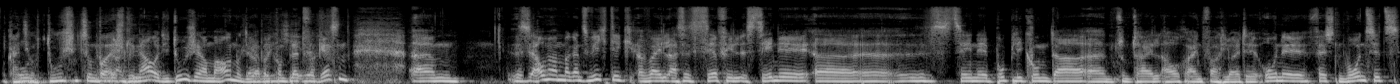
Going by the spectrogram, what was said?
Man kann sich auch duschen zum Beispiel. Genau, die Dusche haben wir auch noch, die habe ich komplett vergessen. Ähm, das ist auch mal ganz wichtig, weil also sehr viel Szene, äh, Szene, Publikum da, äh, zum Teil auch einfach Leute ohne festen Wohnsitz,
